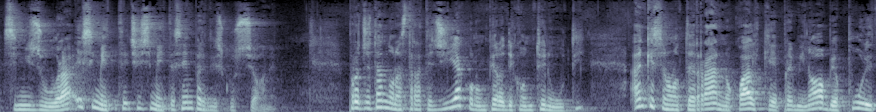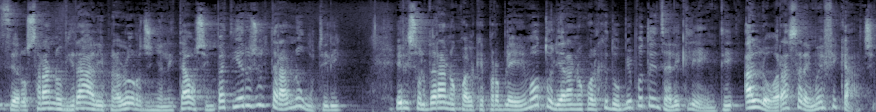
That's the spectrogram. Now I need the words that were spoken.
si misura e si mette, ci si mette sempre in discussione. Progettando una strategia con un piano di contenuti, anche se non otterranno qualche premio Nobel o Pulitzer o saranno virali per la loro genialità o simpatia, risulteranno utili e risolveranno qualche problema o toglieranno qualche dubbio ai potenziali clienti, allora saremo efficaci.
